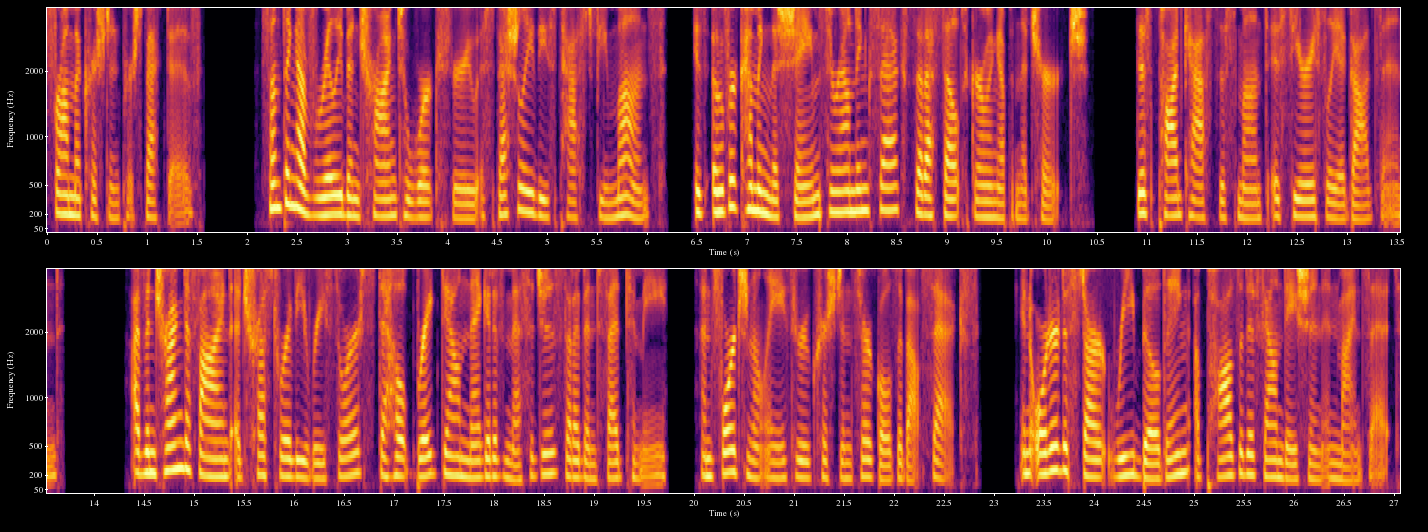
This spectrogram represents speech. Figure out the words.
from a Christian perspective. Something I've really been trying to work through, especially these past few months, is overcoming the shame surrounding sex that I felt growing up in the church. This podcast this month is seriously a godsend. I've been trying to find a trustworthy resource to help break down negative messages that have been fed to me, unfortunately, through Christian circles about sex, in order to start rebuilding a positive foundation and mindset.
